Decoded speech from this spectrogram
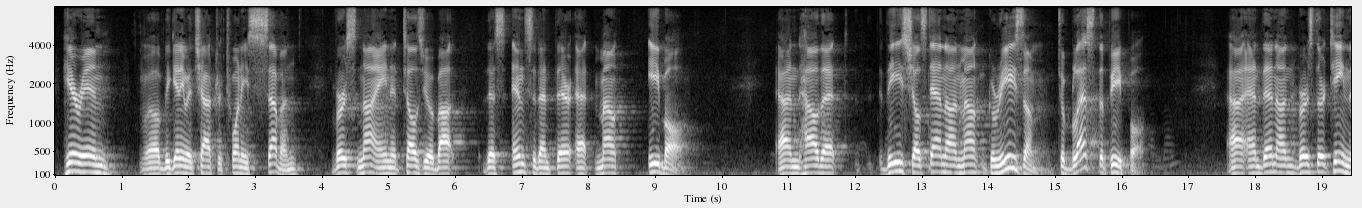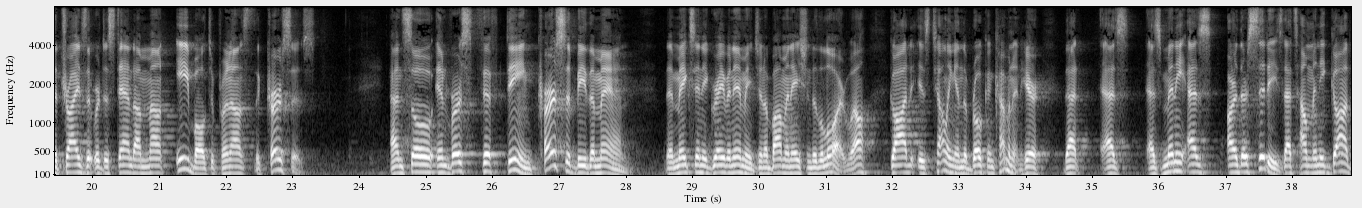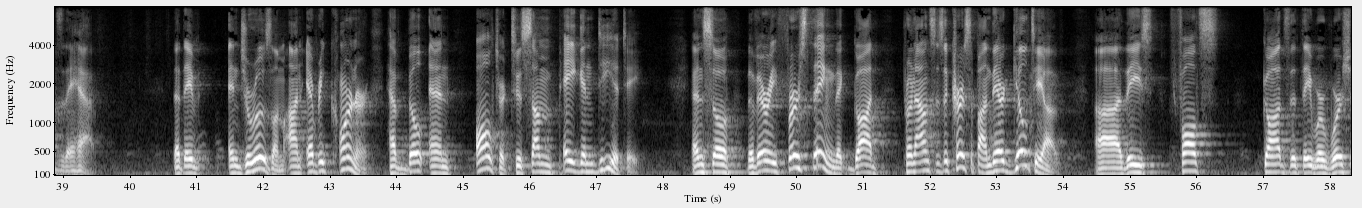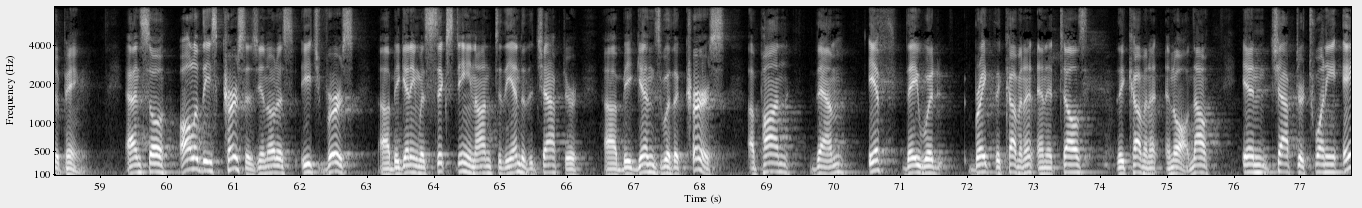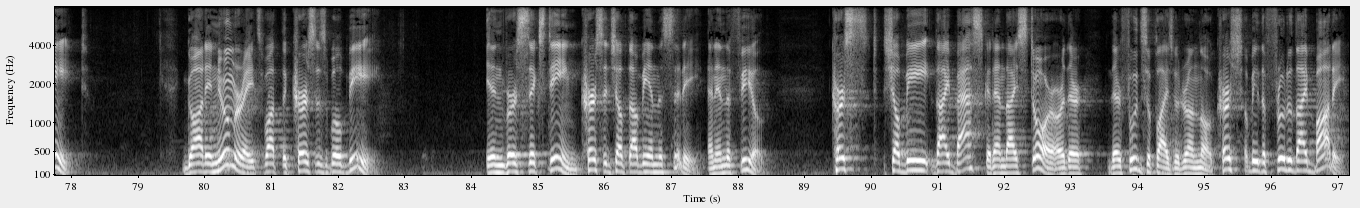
herein, well, beginning with chapter 27, verse 9, it tells you about this incident there at Mount Ebal and how that these shall stand on Mount Gerizim to bless the people. Uh, and then on verse 13, the tribes that were to stand on Mount Ebal to pronounce the curses. And so in verse 15, cursed be the man that makes any graven image an abomination to the Lord. Well, God is telling in the broken covenant here that as, as many as are their cities, that's how many gods they have. That they've, in Jerusalem, on every corner, have built an altar to some pagan deity. And so the very first thing that God pronounces a curse upon, they're guilty of uh, these false gods that they were worshiping. And so all of these curses, you notice each verse, uh, beginning with 16 on to the end of the chapter, uh, begins with a curse upon them if they would break the covenant, and it tells the covenant and all. Now, in chapter 28, God enumerates what the curses will be. In verse 16, cursed shalt thou be in the city and in the field. Cursed shall be thy basket and thy store, or their, their food supplies would run low. Cursed shall be the fruit of thy body,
